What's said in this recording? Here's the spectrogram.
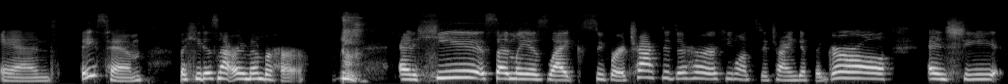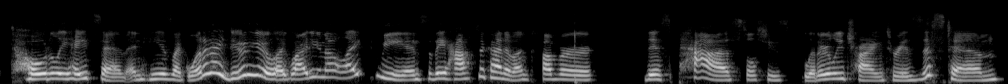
and face him, but he does not remember her. and he suddenly is like super attracted to her. He wants to try and get the girl. And she totally hates him. And he is like what did i do to you? Like why do you not like me? And so they have to kind of uncover this past while she's literally trying to resist him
